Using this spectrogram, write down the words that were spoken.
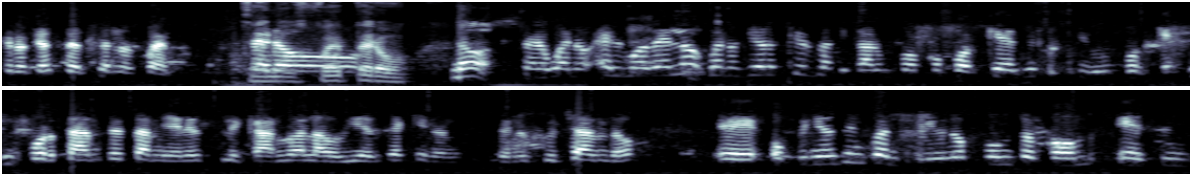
Creo que usted se nos fue. Se nos fue, pero... No. Pero bueno, el modelo, bueno, yo quiero platicar un poco por qué es disruptivo, porque es importante también explicarlo a la audiencia que nos estén escuchando. Eh, Opinión51.com es un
